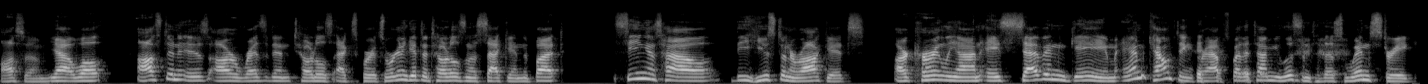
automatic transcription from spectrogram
Awesome. Yeah. Well, Austin is our resident totals expert. So we're going to get to totals in a second. But seeing as how the Houston Rockets are currently on a seven game and counting, perhaps by the time you listen to this win streak,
